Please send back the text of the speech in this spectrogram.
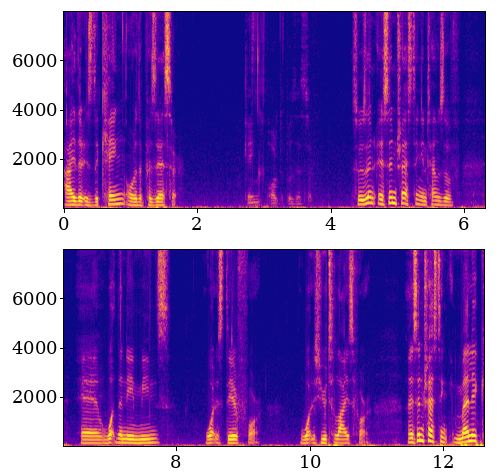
either is the king or the possessor. King or the possessor. So it's, in, it's interesting in terms of uh, what the name means, what it's there for, what it's utilized for. And it's interesting, Malik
